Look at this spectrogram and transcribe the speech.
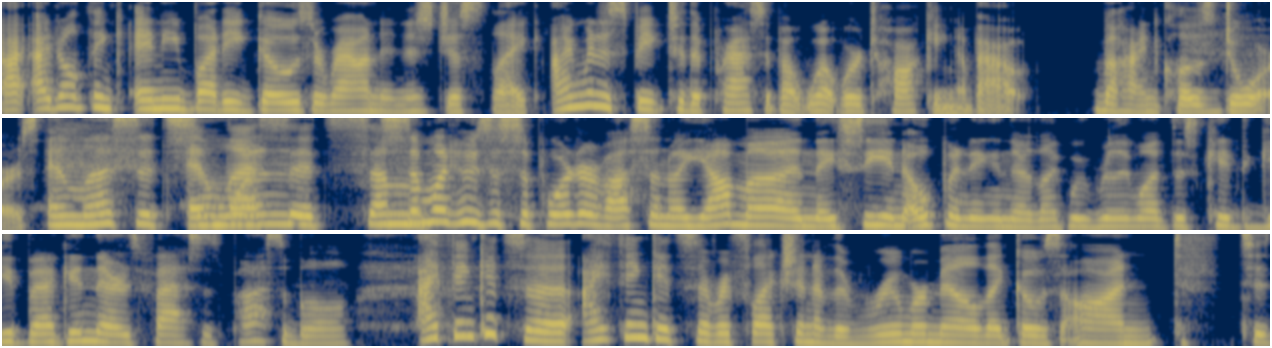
I, I don't think anybody goes around and is just like, I'm gonna speak to the press about what we're talking about behind closed doors. Unless it's someone, Unless it's some someone who's a supporter of Asanoyama and they see an opening and they're like, "We really want this kid to get back in there as fast as possible." I think it's a I think it's a reflection of the rumor mill that goes on to to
